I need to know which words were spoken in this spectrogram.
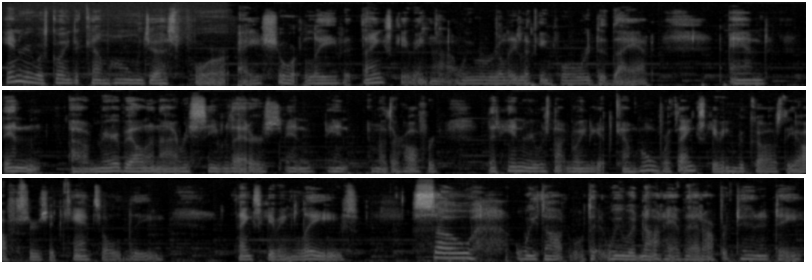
Henry was going to come home just for a short leave at Thanksgiving. Uh, we were really looking forward to that. And then uh, Maribel and I received letters, and, and Mother Hallford, that Henry was not going to get to come home for Thanksgiving because the officers had canceled the Thanksgiving leaves. So we thought that we would not have that opportunity.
